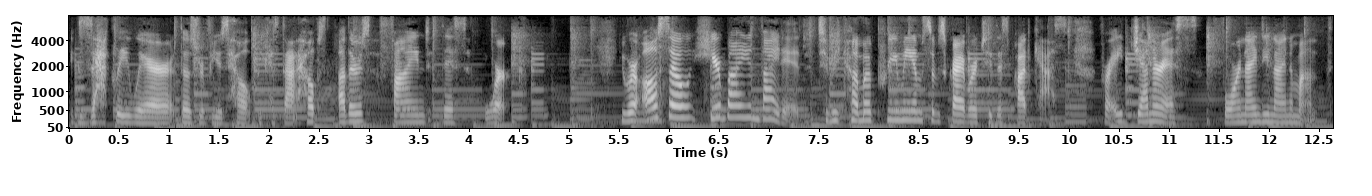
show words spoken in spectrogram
exactly where those reviews help because that helps others find this work. You are also hereby invited to become a premium subscriber to this podcast for a generous $4.99 a month.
